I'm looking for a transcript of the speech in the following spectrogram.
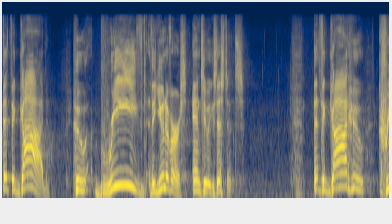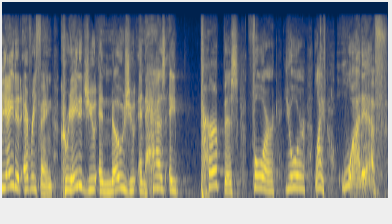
that the God who breathed the universe into existence, that the God who created everything, created you and knows you and has a purpose for your life. What if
